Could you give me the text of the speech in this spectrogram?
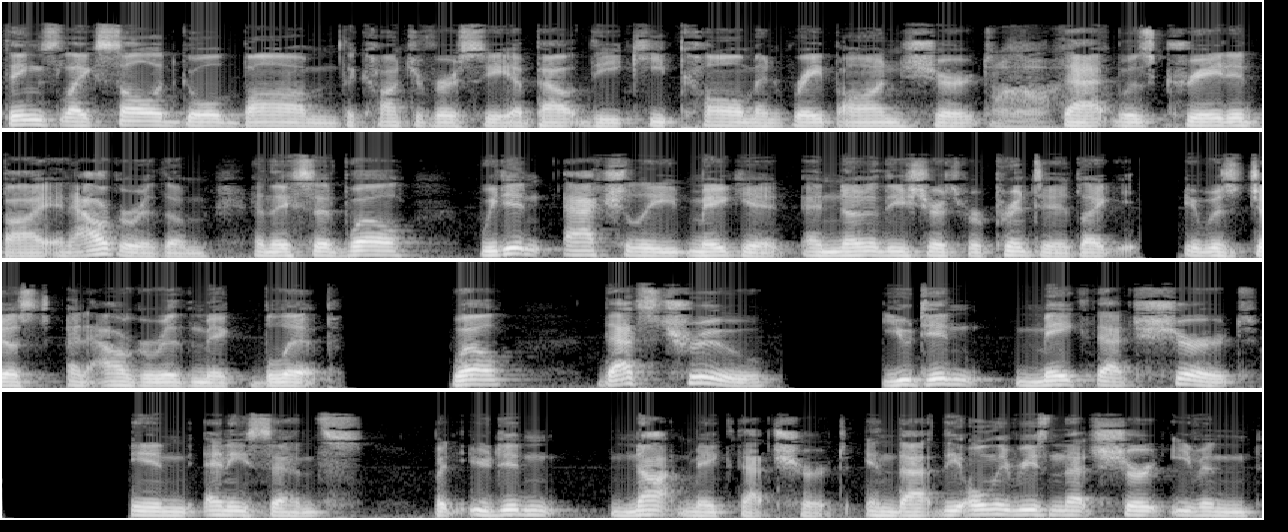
things like Solid Gold Bomb, the controversy about the Keep Calm and Rape On shirt Ugh. that was created by an algorithm, and they said, well, we didn't actually make it, and none of these shirts were printed. Like, it was just an algorithmic blip. Well, that's true. You didn't make that shirt in any sense, but you didn't not make that shirt. In that the only reason that shirt even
